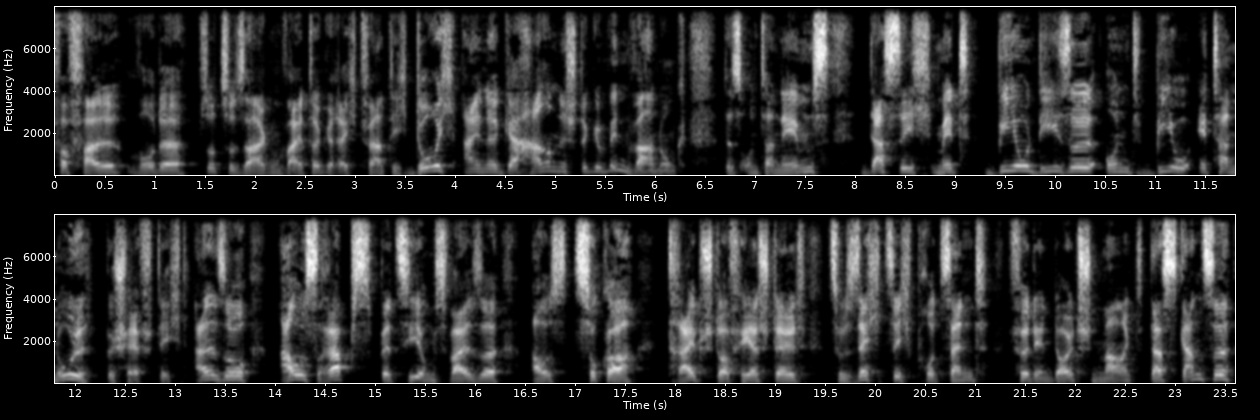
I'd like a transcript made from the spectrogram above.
Verfall wurde sozusagen weiter gerechtfertigt durch eine geharnischte Gewinnwarnung des Unternehmens, das sich mit Biodiesel und Bioethanol beschäftigt, also aus Raps beziehungsweise aus Zucker Treibstoff herstellt zu 60 Prozent für den deutschen Markt. Das Ganze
